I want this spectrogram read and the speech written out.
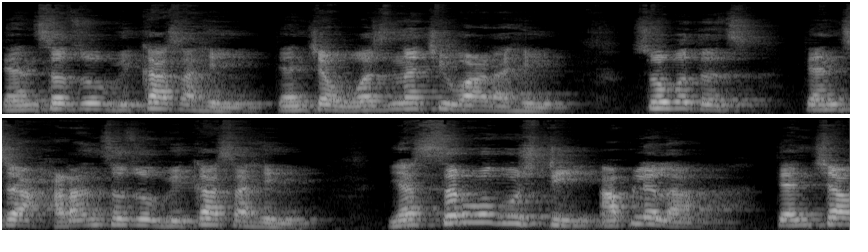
त्यांचा जो विकास आहे त्यांच्या वजनाची वाढ आहे सोबतच त्यांच्या हाडांचा जो विकास आहे ह्या सर्व गोष्टी आपल्याला त्यांचा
